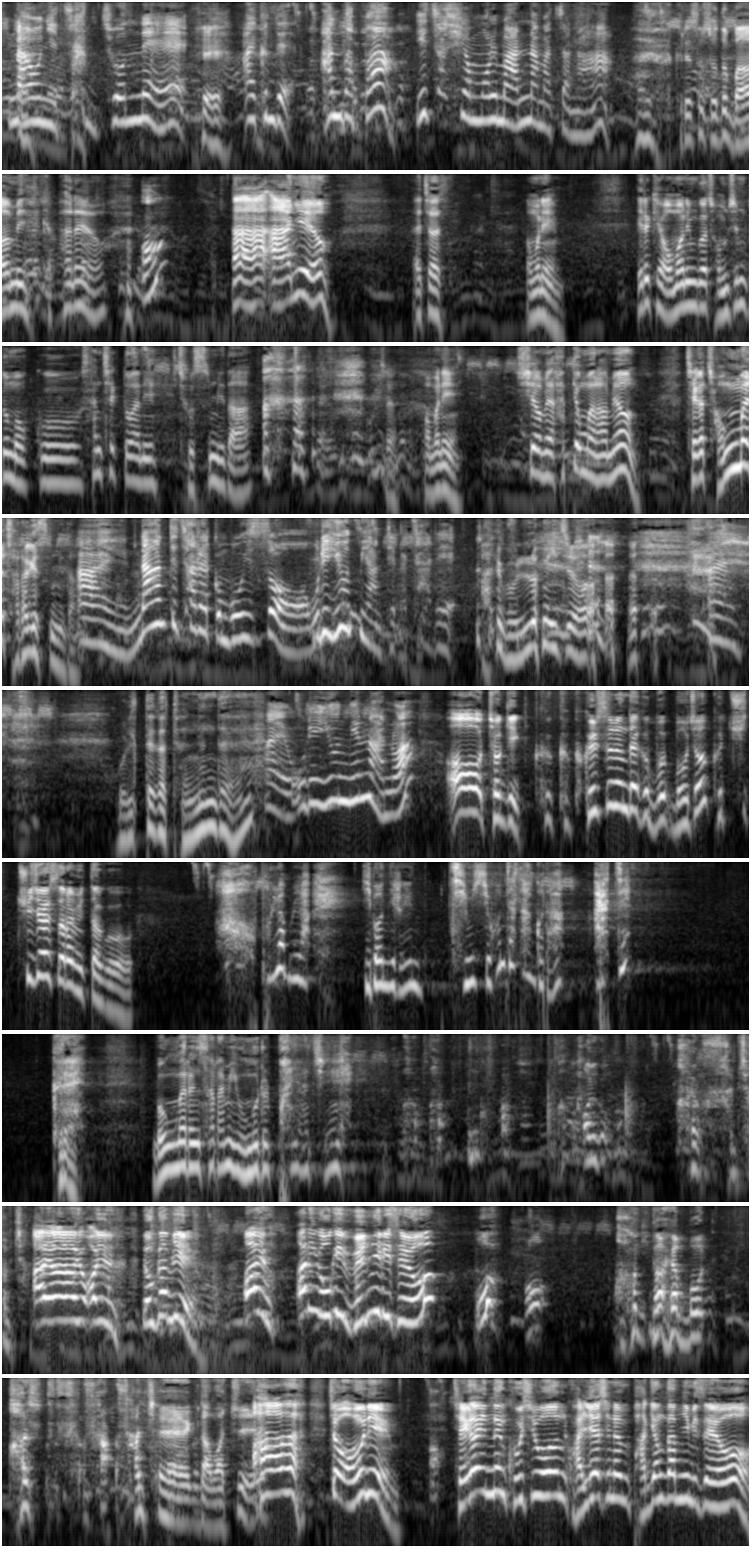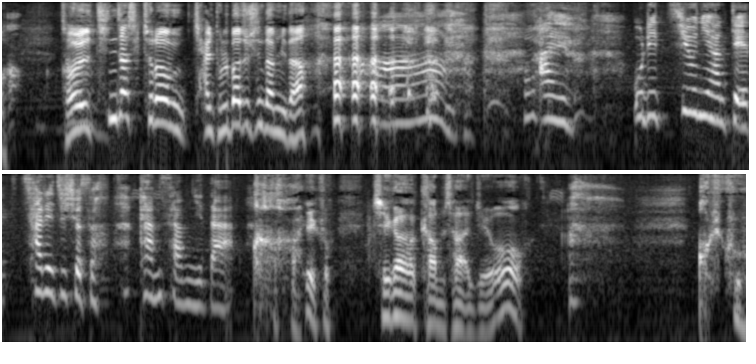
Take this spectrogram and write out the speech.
나온이 참 좋네. 네. 아이 근데 안 바빠? 2차 시험 얼마 안 남았잖아. 아휴, 그래서 저도 마음이 급하네요. 어? 아, 아 아니에요. 아, 저 어머님 이렇게 어머님과 점심도 먹고 산책도 하니 좋습니다. 저 어머니 시험에 합격만 하면 제가 정말 잘하겠습니다. 아이 나한테 잘할 거뭐 있어? 우리 윤미한테나 잘해. 아, 물론이죠. 아이, 올 때가 됐는데. 아이 우리 윤미는 안 와? 어 저기 그 그 글 쓰는데 그 뭐, 뭐죠? 그 취, 취재할 사람 있다고. 어, 몰라 몰라. 이번 일은 지훈 씨 혼자서 한 거다. 알았지? 그래. 목마른 사람이 우물을 파야지. 아이고, 아이고 한참 참. 아유, 아유, 아유, 영감님. 아유, 아니 여기 웬일이세요? 어? 어, 아, 나야 뭐 한, 사, 산책 나왔지. 아, 저 어머님. 제가 있는 고시원 관리하시는 박 영감님이세요. 절 친자식처럼 잘 돌봐주신답니다. 아, 아유 우리 지훈이한테 잘해주셔서 감사합니다. 아이고, 제가 감사하죠. 아이고,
